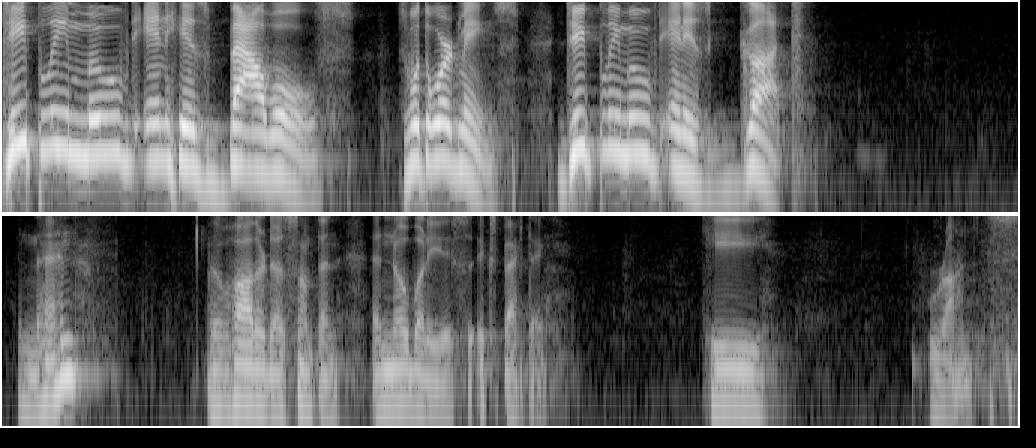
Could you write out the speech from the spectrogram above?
deeply moved in his bowels, is what the word means. Deeply moved in his gut. And then the father does something that nobody is expecting. He runs.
